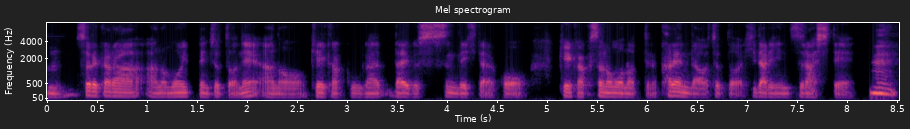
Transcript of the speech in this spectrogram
うん。それから、あの、もう一遍ちょっとね、あの、計画がだいぶ進んできたら、こう、計画そのものっていうの、カレンダーをちょっと左にずらして、うん。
